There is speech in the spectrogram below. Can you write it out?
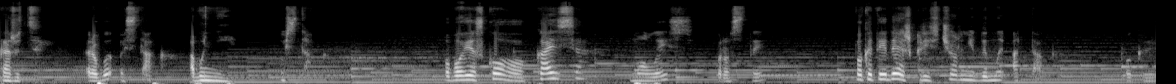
Кажуть, роби ось так або ні, ось так. Обов'язково кайся, молись, прости, поки ти йдеш крізь чорні дими атак, поки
